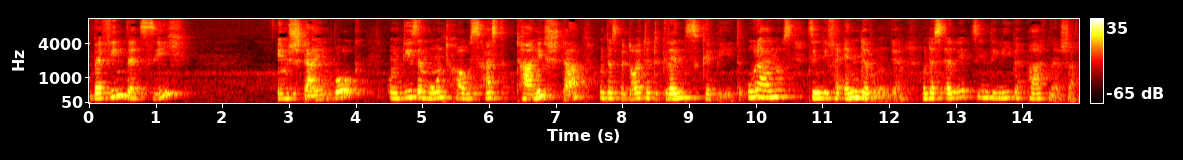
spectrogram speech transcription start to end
befindet sich im Steinbock und dieser Mondhaus heißt Tanishta und das bedeutet Grenzgebiet. Uranus sind die Veränderungen und das erlebt sie in die Liebe Partnerschaft.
